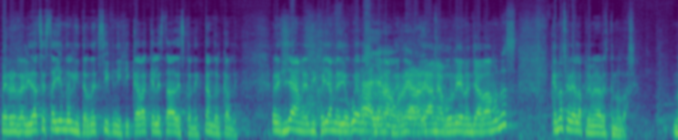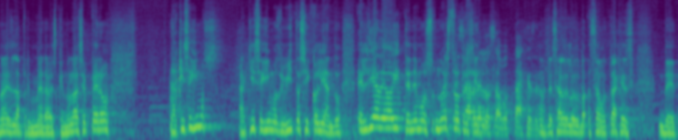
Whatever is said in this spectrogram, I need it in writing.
Pero en realidad se está yendo el internet, significaba que él estaba desconectando el cable. Le dije, ya me dijo, ya me dio hueva. Ah, ya me aburrieron. ya- ya me aburrieron, ya vámonos. Que no sería la primera vez que no lo hace. No es la primera vez que no lo hace, pero aquí seguimos. Aquí seguimos vivitos y coleando. El día de hoy tenemos nuestro a pesar de 300 los sabotajes de A pesar de los sabotajes de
